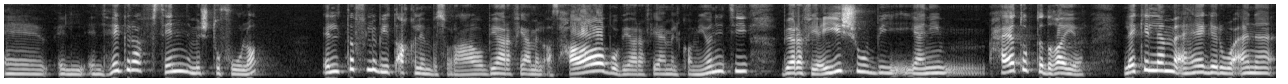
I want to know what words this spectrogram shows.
آه ال- الهجرة في سن مش طفولة. الطفل بيتأقلم بسرعة وبيعرف يعمل أصحاب وبيعرف يعمل كوميونيتي بيعرف يعيش وبي يعني حياته بتتغير. لكن لما أهاجر وأنا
